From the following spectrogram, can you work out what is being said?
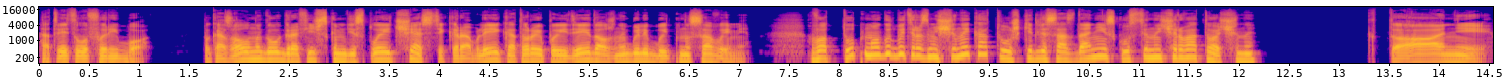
ответила Фарибо показал на голографическом дисплее части кораблей, которые, по идее, должны были быть носовыми. Вот тут могут быть размещены катушки для создания искусственной червоточины. «Кто они?»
